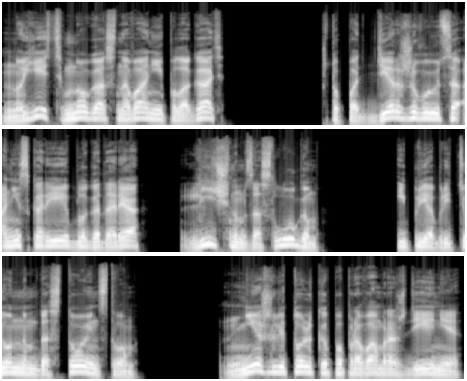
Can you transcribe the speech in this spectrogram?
но есть много оснований полагать, что поддерживаются они скорее благодаря личным заслугам и приобретенным достоинствам, нежели только по правам рождения.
